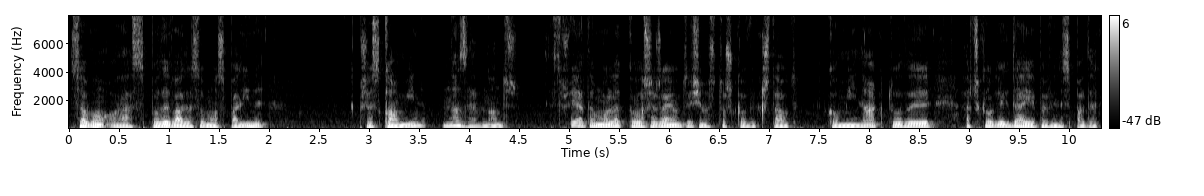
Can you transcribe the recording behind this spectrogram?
sobą oraz porywa ze sobą spaliny przez komin na zewnątrz. Sprzyja temu lekko rozszerzający się stożkowy kształt komina, który aczkolwiek daje pewien spadek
